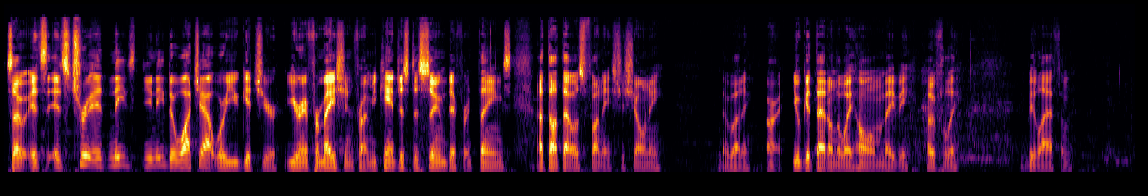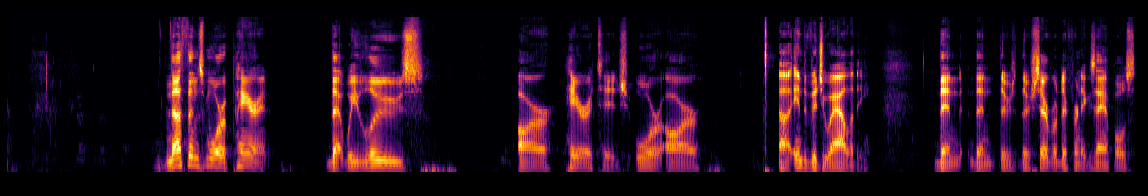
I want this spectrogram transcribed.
So it's it's true. It needs you need to watch out where you get your your information from. You can't just assume different things. I thought that was funny. Shoshone. Nobody. All right. You'll get that on the way home, maybe. Hopefully, you'll be laughing. Nothing's more apparent that we lose our heritage or our uh, individuality, then then there's there's several different examples.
